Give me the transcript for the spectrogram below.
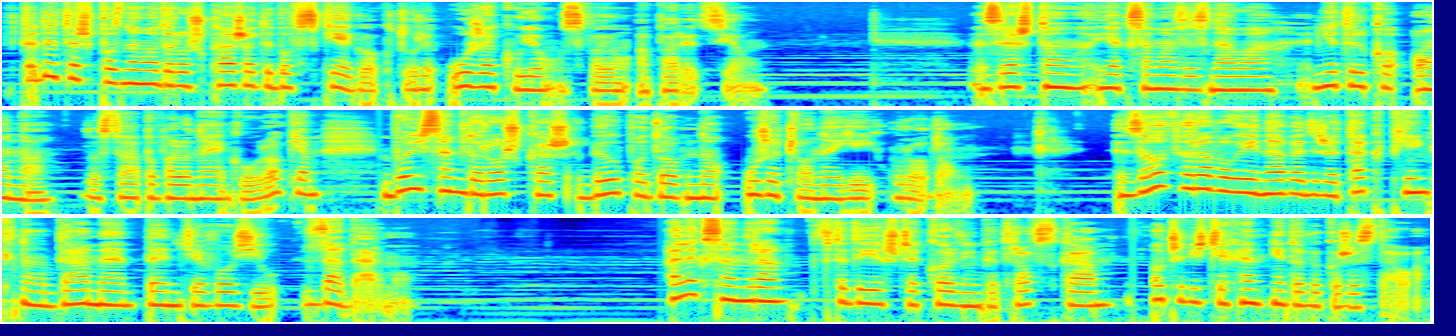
Wtedy też poznała dorożkarza Dybowskiego, który urzekł ją swoją aparycją. Zresztą, jak sama zeznała, nie tylko ona została powalona jego urokiem, bo i sam dorożkarz był podobno urzeczony jej urodą. Zaoferował jej nawet, że tak piękną damę będzie woził za darmo. Aleksandra, wtedy jeszcze Korwin-Piotrowska, oczywiście chętnie to wykorzystała.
